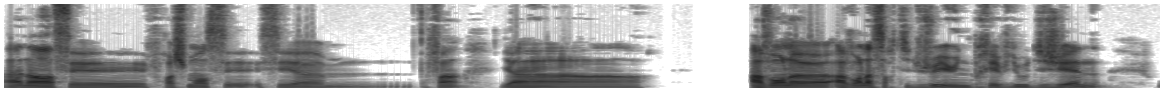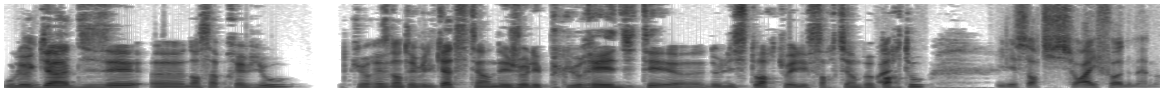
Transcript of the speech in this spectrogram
Ah non, c'est, franchement, c'est, c'est, euh, enfin, il y a, avant la, avant la sortie du jeu, il y a eu une preview d'IGN où le Mm. gars disait euh, dans sa preview que Resident Evil 4 c'était un des jeux les plus réédités euh, de l'histoire. Tu vois, il est sorti un peu Ouais. partout. Il est sorti sur iPhone même.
